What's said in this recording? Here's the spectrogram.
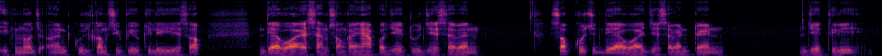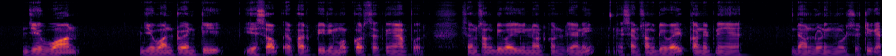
Exynos and Qualcomm C P U के लिए ये सब दिया हुआ है। सैमसंग का यहाँ पर जे टू जे सेवन सब कुछ दिया हुआ है। J seven ten J three J one J one twenty ये सब पी रिमूव कर सकते हैं यहाँ पर। सैमसंग डिवाइस नॉट कनेक्ट यानी सैमसंग डिवाइस कनेक्ट नहीं है डाउनलोडिंग मोड से, ठीक है?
